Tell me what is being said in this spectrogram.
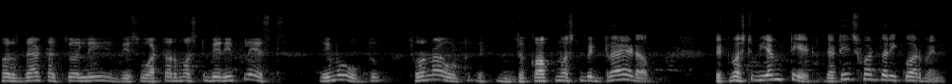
for that actually this water must be replaced removed, thrown out. The cup must be dried up. It must be emptied. That is what the requirement.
